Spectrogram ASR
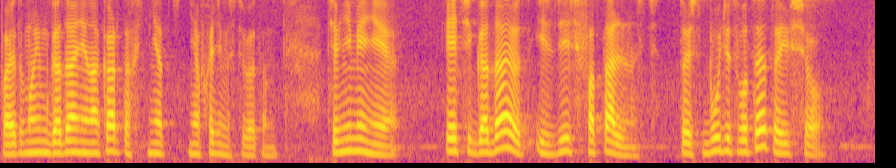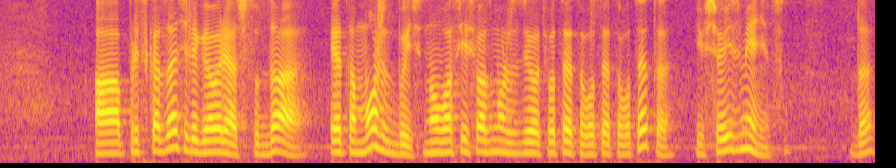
Поэтому им гадание на картах нет необходимости в этом. Тем не менее, эти гадают, и здесь фатальность. То есть будет вот это, и все. А предсказатели говорят, что да, это может быть, но у вас есть возможность сделать вот это, вот это, вот это, и все изменится. Да?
